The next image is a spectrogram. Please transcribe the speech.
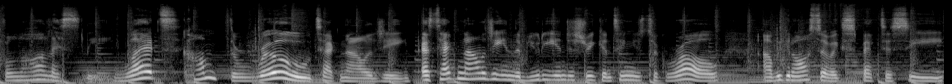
flawlessly. What? Come through technology. As technology in the beauty industry continues to grow, uh, we can also expect to see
